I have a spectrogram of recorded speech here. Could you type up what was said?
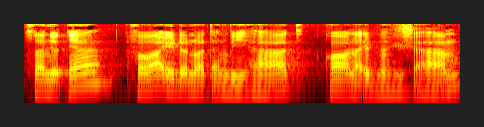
Selanjutnya, fawaidun wa tanbihat. Qala Ibnu Hisham,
